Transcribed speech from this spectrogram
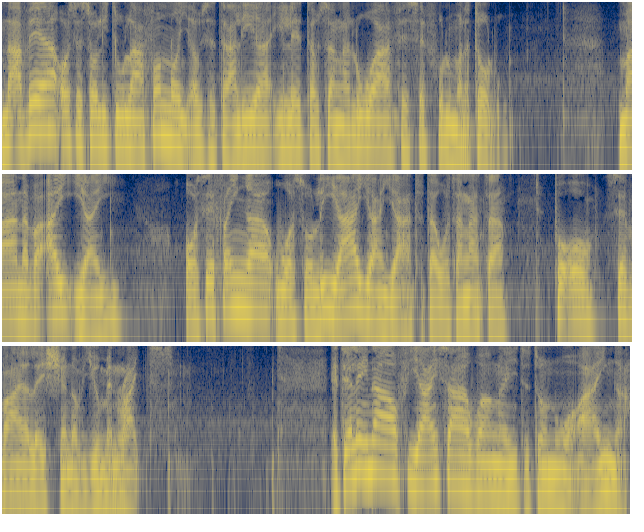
Na avea o se soli tūlafono i Ausitalia i le tausanga lua fe se tolu ma na ai iai, ai, o se whainga ua soli ai ai a te tau tangata po o se violation of human rights. E tele ina au fi ai sa wanga i te tonu o ainga.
